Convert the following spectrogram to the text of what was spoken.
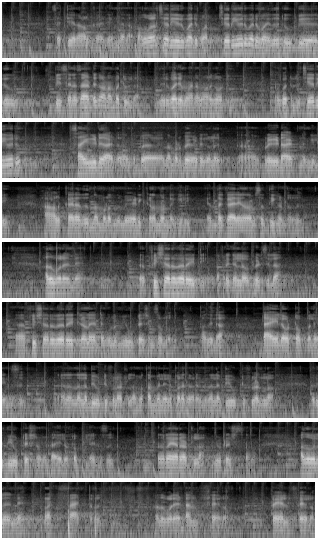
സെറ്റ് ചെയ്യുന്ന ആൾക്കാർ എങ്ങനെ? അതുപോലെ ചെറിയൊരു വരുമാനം. ചെറിയൊരു വരുമാനം. ഇതൊരു ഒരു ബിസിനസ്സായിട്ട് കാണാൻ പറ്റില്ല ഇതൊരു വരുമാന മാർഗമായിട്ട് നമുക്ക് പറ്റില്ല ചെറിയൊരു സൈഡ് ആയിട്ട് നമുക്ക് നമ്മുടെ ബേഡുകൾ ബ്രീഡായിട്ടുണ്ടെങ്കിൽ ആൾക്കാരത് നമ്മളൊന്ന് മേടിക്കണം എന്നുണ്ടെങ്കിൽ എന്തൊക്കെ കാര്യങ്ങൾ നമ്മൾ ശ്രദ്ധിക്കേണ്ടത്? അതുപോലെ തന്നെ ഫിഷർ വെറൈറ്റി ആഫ്രിക്കൻ ലോ ബേഡ്സിലെ ഫിഷർ വെറൈറ്റിയിലാണ് ഏറ്റവും കൂടുതൽ മ്യൂട്ടേഷൻസ് ഉള്ളത്. അപ്പം അതിലെ ഡയലോട്ടോപ്പലൈൻസ് നല്ല നല്ല ബ്യൂട്ടിഫുൾ ആയിട്ടുള്ള നമ്മൾ തമ്മിലിൽ പറഞ്ഞ പറയുന്നത് നല്ല ബ്യൂട്ടിഫുൾ ആയിട്ടുള്ള ഒരു മ്യൂട്ടേഷനാണ് ഡയലോട്ടോപ്പലൈൻസ് റയർ ആയിട്ടുള്ള മ്യൂട്ടേഷൻസ് ആണ്. അതുപോലെ തന്നെ റക്ക് ഫാക്ടറി അതുപോലെ ഡങ് ഫേലോ പേൽ ഫേലോ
